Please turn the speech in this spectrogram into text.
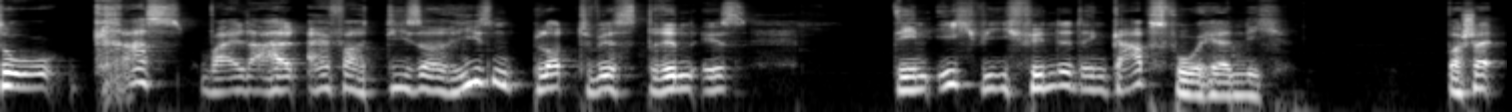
so krass, weil da halt einfach dieser riesen Plot-Twist drin ist, den ich, wie ich finde, den gab es vorher nicht. Wahrscheinlich,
